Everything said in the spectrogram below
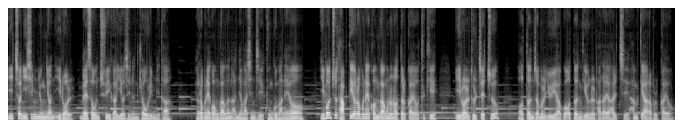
2026년 1월 매서운 추위가 이어지는 겨울입니다. 여러분의 건강은 안녕하신지 궁금하네요. 이번 주 닭띠 여러분의 건강 운은 어떨까요? 특히 1월 둘째 주 어떤 점을 유의하고 어떤 기운을 받아야 할지 함께 알아볼까요?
